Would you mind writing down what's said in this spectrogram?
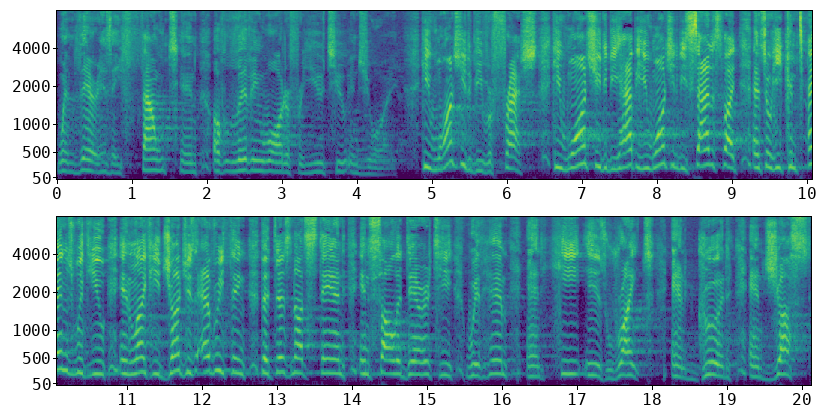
when there is a fountain of living water for you to enjoy. He wants you to be refreshed. He wants you to be happy. He wants you to be satisfied. And so he contends with you in life. He judges everything that does not stand in solidarity with him. And he is right and good and just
